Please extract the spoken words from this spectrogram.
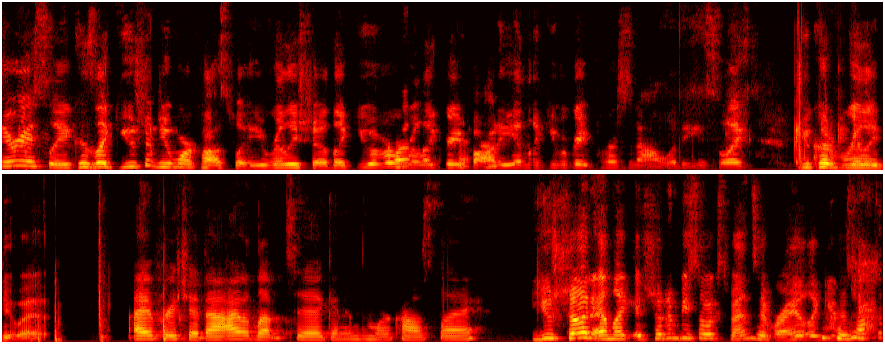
Seriously, because like you should do more cosplay. You really should. Like you have a really great body and like you have a great personality. So like you could really do it. I appreciate that. I would love to get into more cosplay. You should, and like it shouldn't be so expensive, right? Like you just have to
